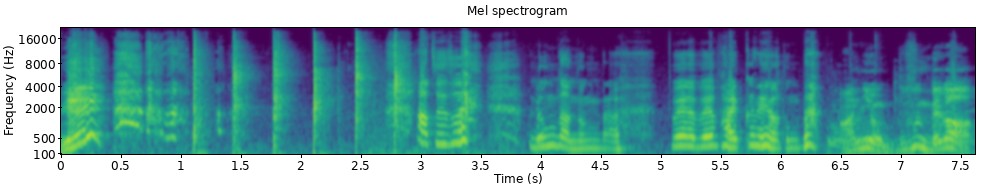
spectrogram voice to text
예? 아 죄송해. 농담 농담. 왜 왜 발끈해요 농담. 아니요 무슨 내가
